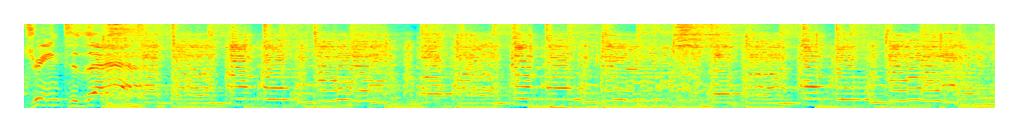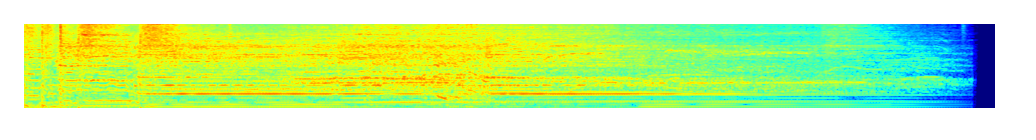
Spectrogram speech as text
Drink to that.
